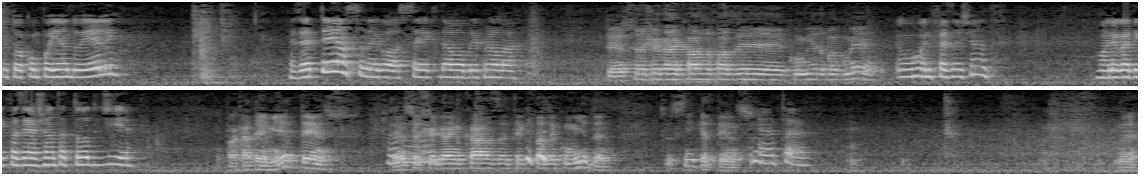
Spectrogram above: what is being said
Eu tô acompanhando ele. Mas é tenso o negócio sair aqui da obra e pra lá. Tenso é chegar em casa fazer comida pra comer. O Rony faz a janta. O Rony agora tem que fazer a janta todo dia. Pra academia é tenso. Tenso é chegar em casa e ter que fazer comida. Isso sim que é tenso. É, tá. Né?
